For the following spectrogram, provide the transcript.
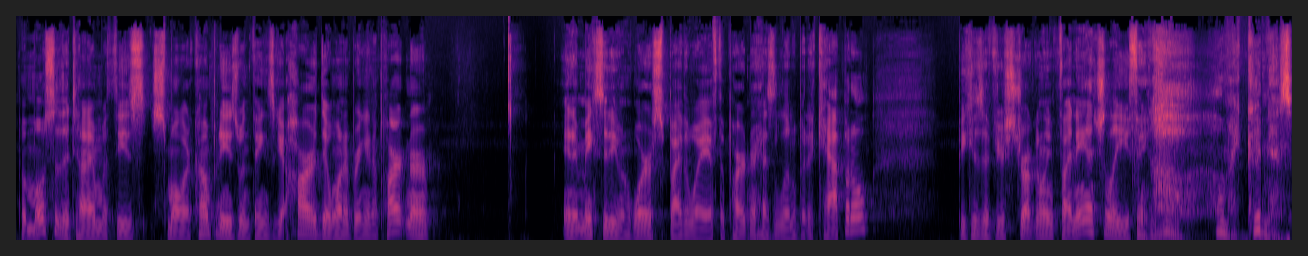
But most of the time with these smaller companies, when things get hard, they want to bring in a partner. And it makes it even worse, by the way, if the partner has a little bit of capital. Because if you're struggling financially, you think, oh, oh my goodness,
